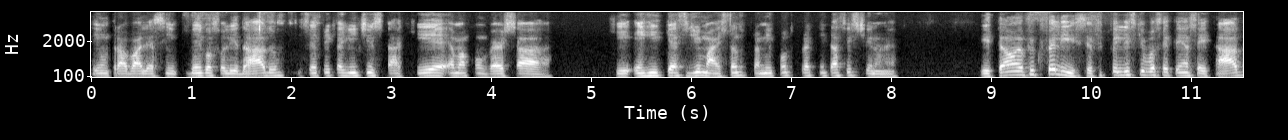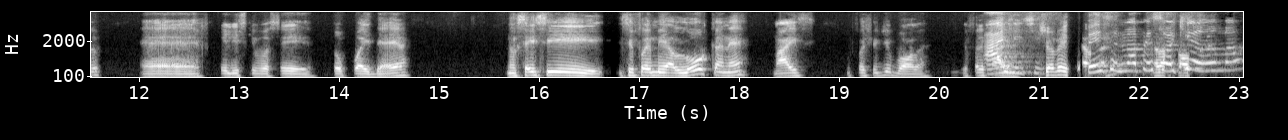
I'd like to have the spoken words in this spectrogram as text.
tem um trabalho assim, bem consolidado. E sempre que a gente está aqui, é uma conversa que enriquece demais, tanto para mim quanto para quem está assistindo, né? Então eu fico feliz, eu fico feliz que você tenha aceitado, é, feliz que você topou a ideia. Não sei se, se foi meia louca, né? Mas foi show de bola. Eu falei, Ai, gente, deixa eu ver pensa numa pessoa que ama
